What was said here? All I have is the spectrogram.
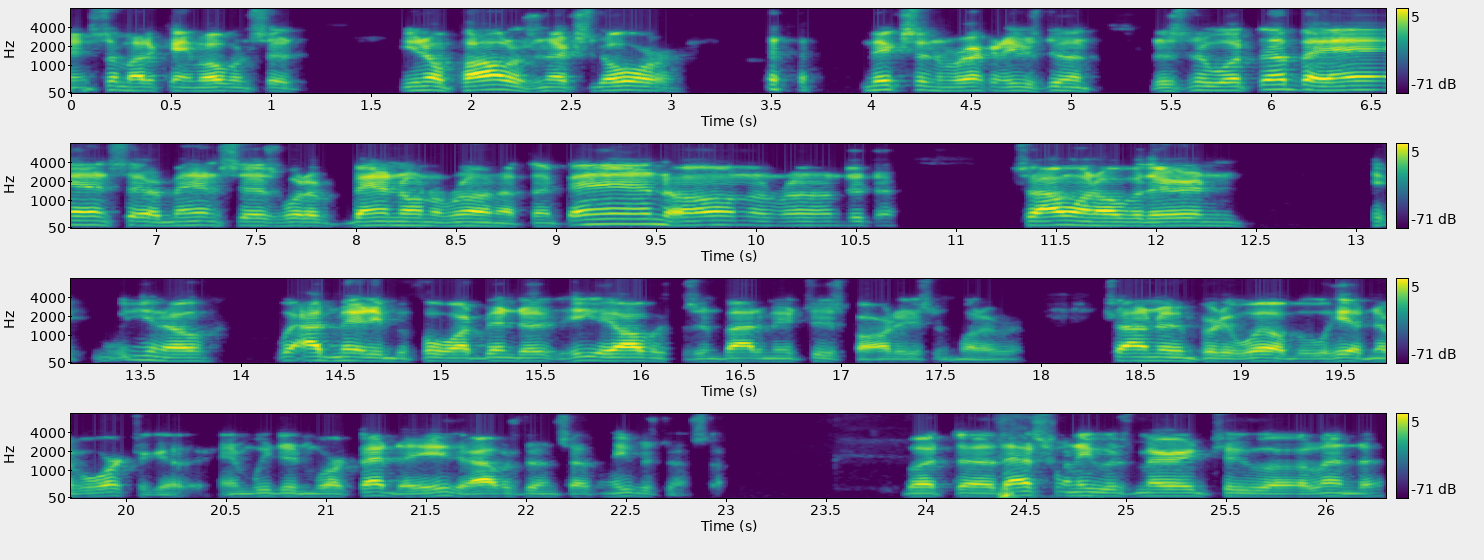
And somebody came over and said, You know, Paul is next door mixing the record he was doing. Listen to what the band. A man says, What a band on the run. I think, Band on the run. So I went over there and, you know, I'd met him before. I'd been to, he always invited me to his parties and whatever. So I knew him pretty well, but we had never worked together. And we didn't work that day either. I was doing something, he was doing something. But uh, that's when he was married to uh, Linda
